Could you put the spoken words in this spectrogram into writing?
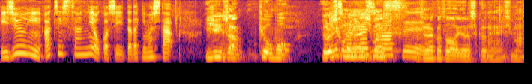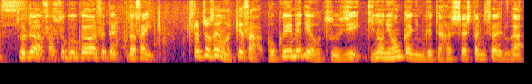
伊集院敦さんにお越しいただきました。伊集院さん、今日もよろしくお願いします。こちらこそよろしくお願いします。それでは早速伺わせてください。北朝鮮は今朝国営メディアを通じ昨日日本海に向けて発射したミサイルが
